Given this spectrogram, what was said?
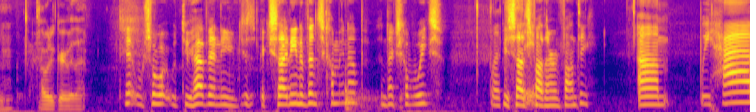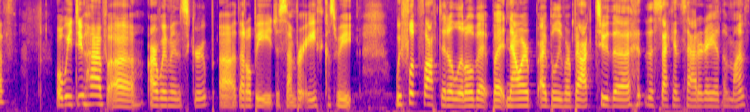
Mm-hmm. I would agree with that. Yeah, so, what, do you have any exciting events coming up in the next couple weeks Let's besides see. Father Infante? Um, we have well, we do have uh, our women's group. Uh, that'll be December eighth because we we flip flopped it a little bit, but now we're, I believe we're back to the the second Saturday of the month.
